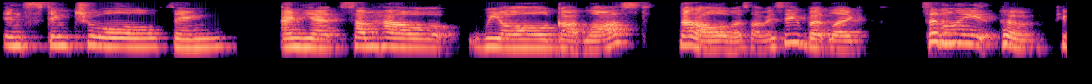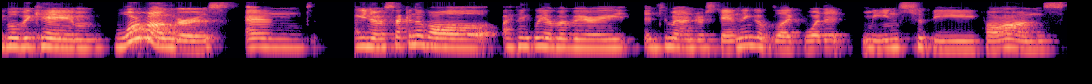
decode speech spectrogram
instinctual thing. And yet somehow we all got lost. Not all of us obviously but like suddenly people became warmongers. And you know second of all i think we have a very intimate understanding of like what it means to be pawns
